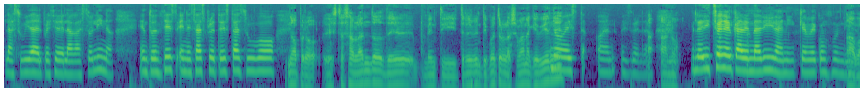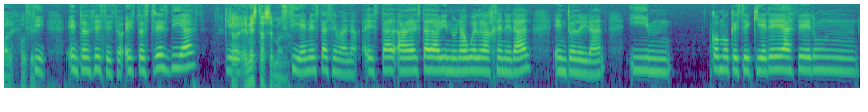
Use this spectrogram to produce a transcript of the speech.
la subida del precio de la gasolina. Entonces, en esas protestas hubo... No, pero estás hablando de 23, 24 la semana que viene. No, está, ah, es verdad. Ah, ah, no. Lo he dicho en el calendario iraní, que me he confundido. Ah, vale, ok. Sí, entonces eso, estos tres días... Que, en esta semana. Sí, en esta semana. Está, ha estado habiendo una huelga general en todo Irán y mm, como que se quiere hacer un,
